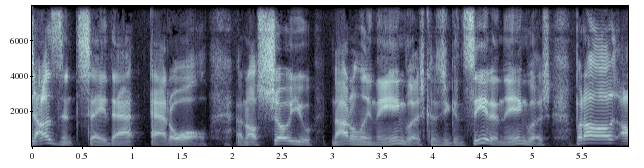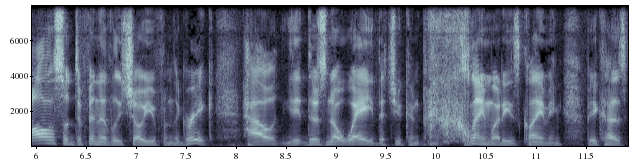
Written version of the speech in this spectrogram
doesn't say that at all. And I'll show you not only in the English, because you can see it in the English, but I'll, I'll also definitively show you from the Greek how there's no way that you can claim what he's claiming because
